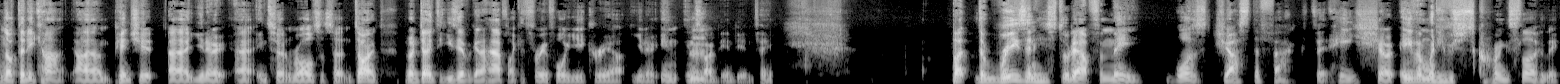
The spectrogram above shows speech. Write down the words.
Not that he can't um, pinch it, uh, you know, uh, in certain roles at certain times, but I don't think he's ever going to have like a three or four year career, you know, in Hmm. inside the Indian team. But the reason he stood out for me was just the fact that he showed, even when he was scoring slowly,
